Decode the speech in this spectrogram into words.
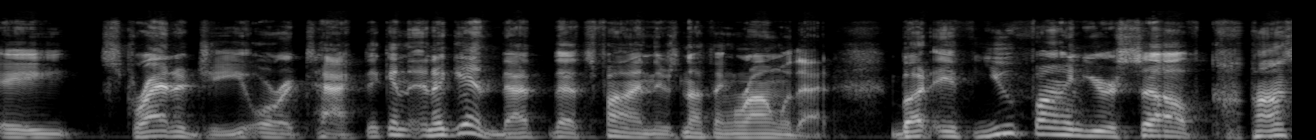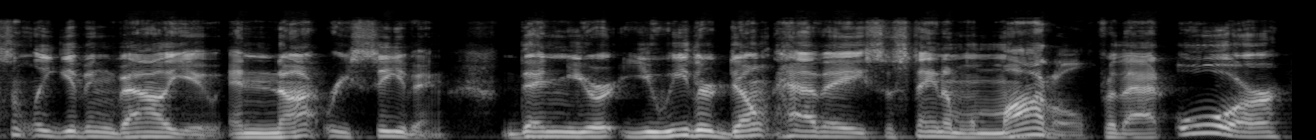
a strategy or a tactic, and and again, that that's fine. There's nothing wrong with that. But if you find yourself constantly giving value and not receiving, then you're you either either don't have a sustainable model for that or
